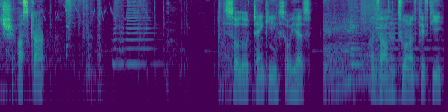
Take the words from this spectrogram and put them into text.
Chaska. Solo tanky, so he has 1250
